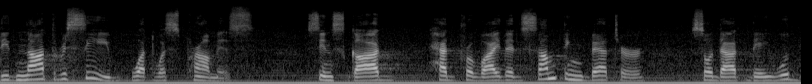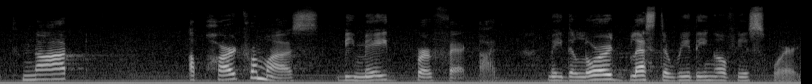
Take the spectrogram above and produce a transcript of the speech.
did not receive what was promised, since God had provided something better so that they would not, apart from us, be made perfect. God. May the Lord bless the reading of His word.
